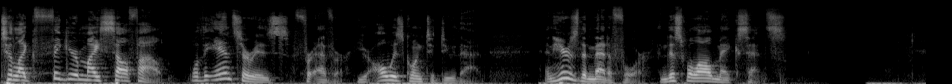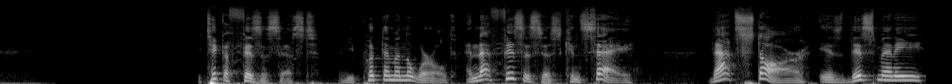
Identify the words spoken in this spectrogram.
to like figure myself out? Well, the answer is forever. You're always going to do that. And here's the metaphor, and this will all make sense. You take a physicist and you put them in the world, and that physicist can say, that star is this many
